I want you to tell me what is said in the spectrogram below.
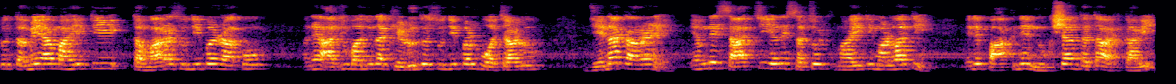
તો તમે આ માહિતી તમારા સુધી પણ રાખો અને આજુબાજુના ખેડૂતો સુધી પણ પહોંચાડો, જેના કારણે એમને સાચી અને સચોટ માહિતી મળવાથી એને પાકને નુકસાન થતા અટકાવી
